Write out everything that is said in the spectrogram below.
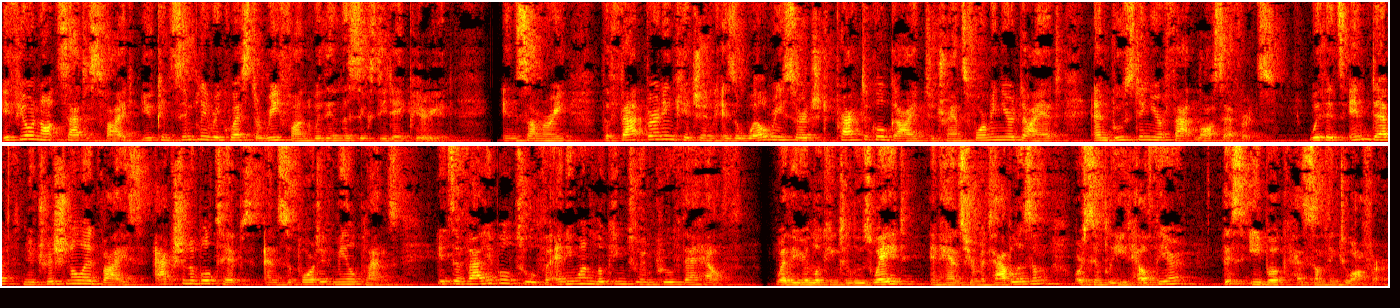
If you're not satisfied, you can simply request a refund within the 60-day period. In summary, the Fat Burning Kitchen is a well researched, practical guide to transforming your diet and boosting your fat loss efforts. With its in depth nutritional advice, actionable tips, and supportive meal plans, it's a valuable tool for anyone looking to improve their health. Whether you're looking to lose weight, enhance your metabolism, or simply eat healthier, this ebook has something to offer.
